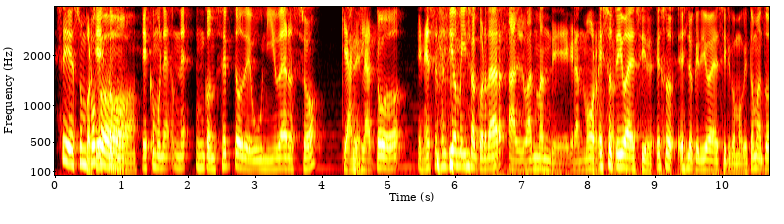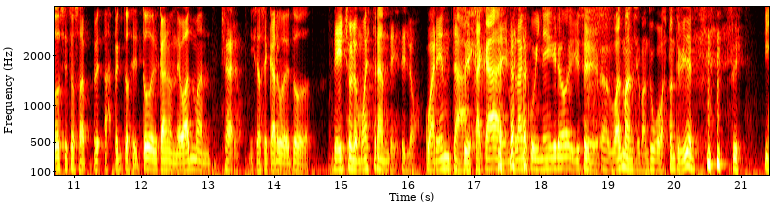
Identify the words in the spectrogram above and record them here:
Sí, es un Porque poco... es como, es como una- una- un concepto de universo que Sí. ancla todo. En ese sentido me hizo acordar al Batman de Grant Morrison. Eso te iba a decir, eso es lo que te iba a decir, como que toma todos estos aspe- aspectos de todo el canon de Batman Claro. y se hace cargo de todo. De hecho, lo muestran desde los 40 Sí. hasta acá en blanco y negro. Y dice, "Eh, Batman se mantuvo bastante bien. Sí. Y,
